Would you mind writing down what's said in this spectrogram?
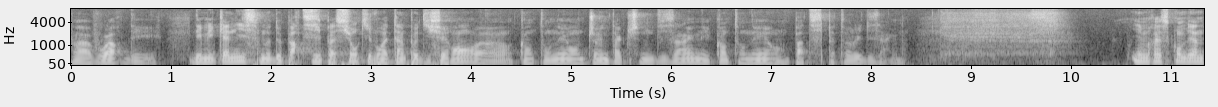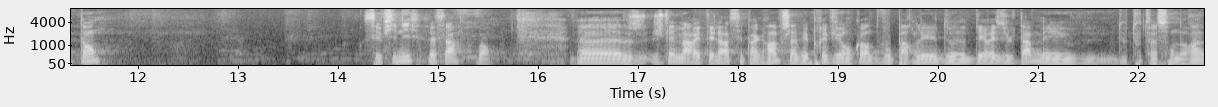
va avoir des, des, mécanismes de participation qui vont être un peu différents quand on est en joint action design et quand on est en participatory design. Il me reste combien de temps? C'est fini, c'est ça? Bon. Euh, je vais m'arrêter là, c'est pas grave. J'avais prévu encore de vous parler des résultats, mais de toute façon, on aura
